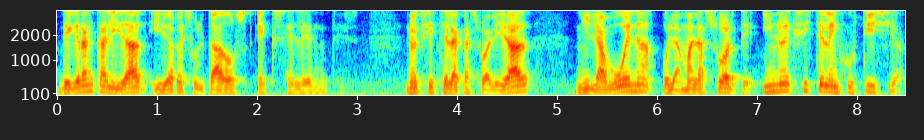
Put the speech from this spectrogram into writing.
de gran calidad y de resultados excelentes. No existe la casualidad, ni la buena o la mala suerte, y no existe la injusticia,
